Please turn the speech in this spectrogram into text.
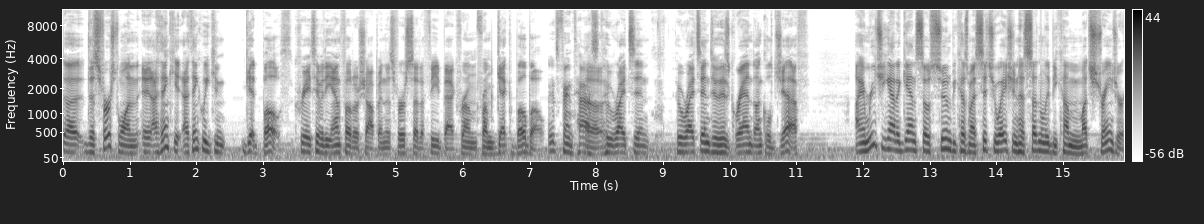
uh, this first one, I think I think we can get both creativity and Photoshop in this first set of feedback from from Gek Bobo. It's fantastic. uh, who writes in who writes into his grand uncle Jeff. I am reaching out again so soon because my situation has suddenly become much stranger.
